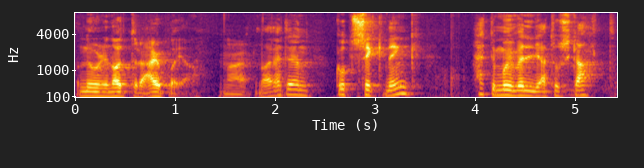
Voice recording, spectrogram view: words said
og nå er det nødt til å arbeide. Nei. Nei, det er en god sikning, hette mun vilja at du skalt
